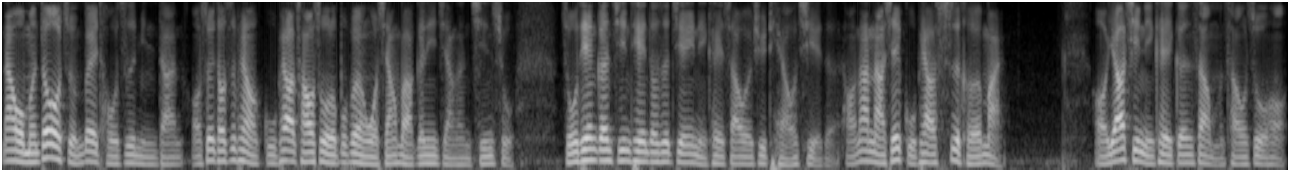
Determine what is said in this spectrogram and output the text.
那我们都有准备投资名单哦，所以投资朋友股票操作的部分，我想法跟你讲很清楚。昨天跟今天都是建议你可以稍微去调节的。好，那哪些股票适合买？哦，邀请你可以跟上我们操作哈。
